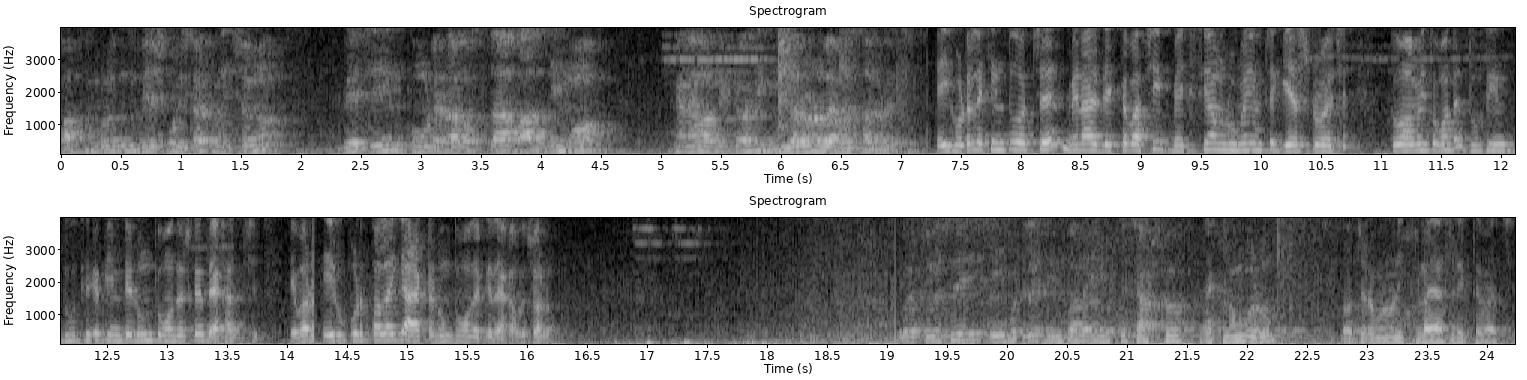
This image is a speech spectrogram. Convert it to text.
বাথরুমগুলো কিন্তু বেশ পরিষ্কার পরিচ্ছন্ন। বেসিন কোমোটের ব্যবস্থা বালতি মগ। এখানে আবার দেখতে পাচ্ছি গিজারেরও ব্যবস্থা রয়েছে। এই হোটেলে কিন্তু হচ্ছে মেনায় দেখতে পাচ্ছি ম্যাক্সিমাম রুমেই হচ্ছে গেস্ট রয়েছে। তো আমি তোমাদের দু তিন দু থেকে তিনটে রুম তোমাদেরকে দেখাচ্ছি। এবার এর উপরের তলায় গিয়ে আরেকটা রুম তোমাদেরকে দেখাবো চলো। এবার চলেছে এই হোটেলের তিনতলা এই হচ্ছে চারশো এক নম্বর রুম দরজাটা মোটামুটি খোলাই আছে দেখতে পাচ্ছি।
